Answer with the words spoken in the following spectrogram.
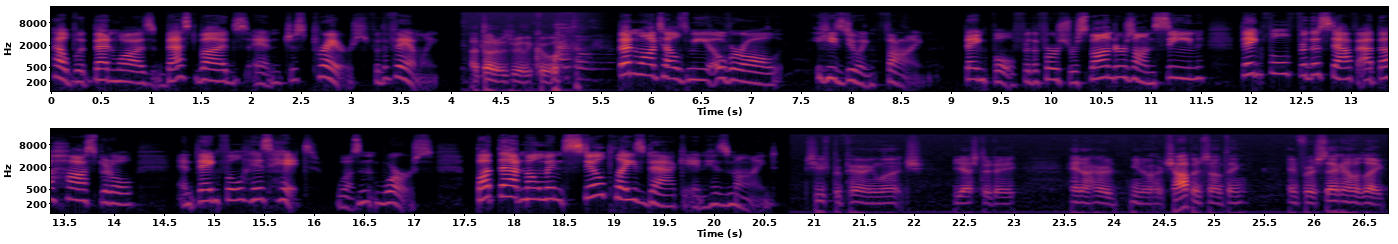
help with Benoit's best buds, and just prayers for the family. I thought it was really cool. Benoit tells me overall, he's doing fine. Thankful for the first responders on scene, thankful for the staff at the hospital, and thankful his hit wasn't worse. But that moment still plays back in his mind. She was preparing lunch yesterday and I heard, you know, her chopping something, and for a second I was like,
